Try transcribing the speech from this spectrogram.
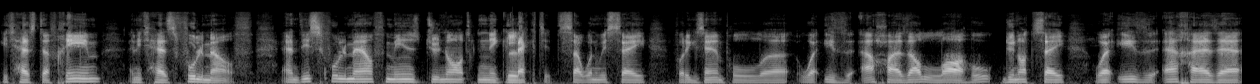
It has tafkhim and it has full mouth. And this full mouth means do not neglect it. So when we say, for example, وَإِذْ أَخَذَ اللَّهُ Do not say وَإِذْ أَخَذَ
